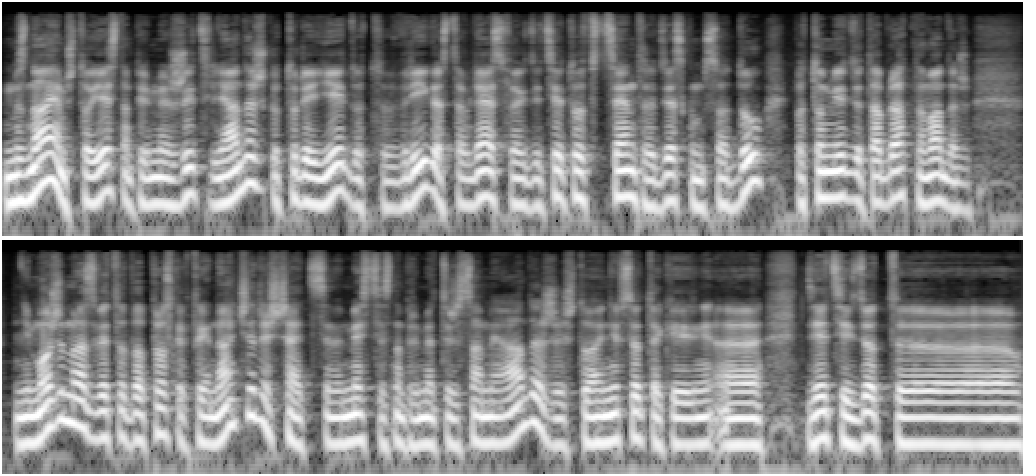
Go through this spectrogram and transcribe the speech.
Мы знаем, что есть, например, жители Адажи, которые едут в Ригу, оставляют своих детей тут в центре, в детском саду, потом едет обратно в Адажу. Не можем разве этот вопрос как-то иначе решать? Вместе с, например, те же самые Адажи, что они все-таки, э, дети идут э,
